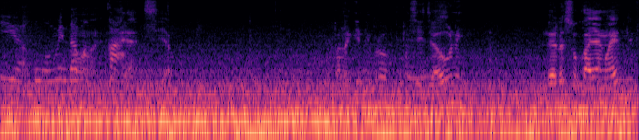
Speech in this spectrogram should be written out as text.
Iya, aku mau minta Oh, makan. ya, siap. Apalagi nih bro? Masih jauh nih. Nggak ada suka yang lain gitu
